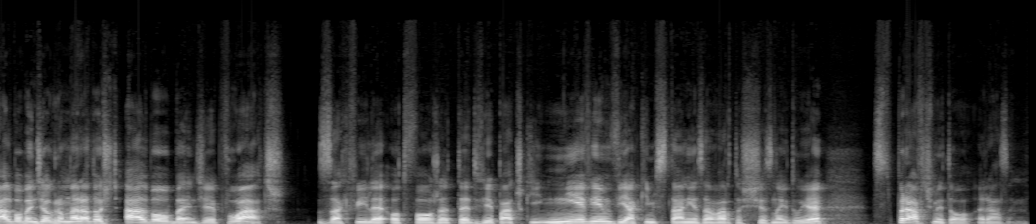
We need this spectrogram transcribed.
Albo będzie ogromna radość, albo będzie płacz. Za chwilę otworzę te dwie paczki. Nie wiem w jakim stanie zawartość się znajduje. Sprawdźmy to razem.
